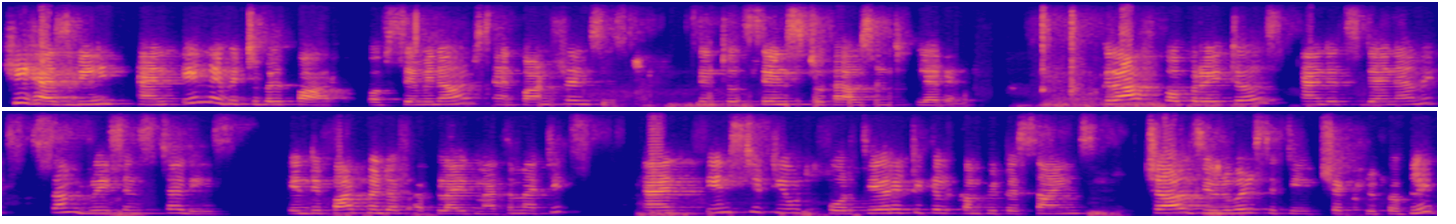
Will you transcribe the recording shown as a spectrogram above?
He has been an inevitable part of seminars and conferences since, since 2011. Graph operators and its dynamics, some recent studies in Department of Applied Mathematics and Institute for Theoretical Computer Science, Charles University, Czech Republic,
